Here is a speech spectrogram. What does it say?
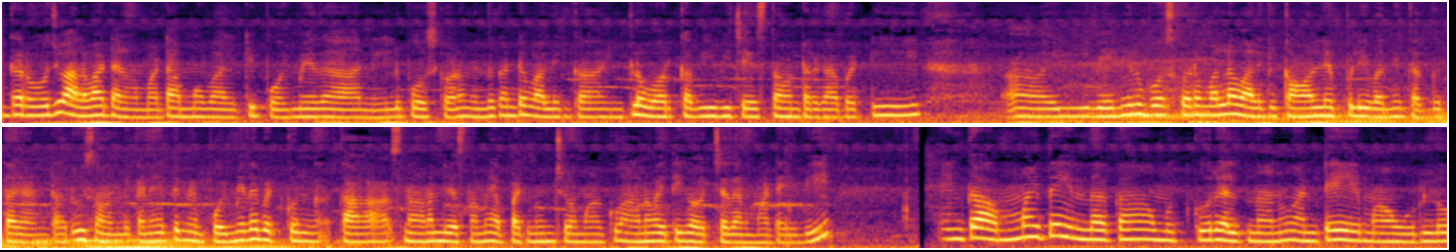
ఇంకా రోజు అలవాటు అనమాట అమ్మ వాళ్ళకి పొయ్యి మీద నీళ్ళు పోసుకోవడం. ఎందుకంటే వాళ్ళు ఇంకా ఇంట్లో వర్క్ అవి ఇవి చేస్తూ ఉంటారు కాబట్టి ఈ వేణీళ్ళు పోసుకోవడం వల్ల వాళ్ళకి కాళ్ళు నొప్పులు ఇవన్నీ తగ్గుతాయి అంటారు. సో అందుకని అయితే మేము పొయ్యి మీద పెట్టుకుని స్నానం చేస్తాము ఎప్పటి నుంచో మాకు ఆనవాయితీగా వచ్చేదన్నమాట ఇది. ఇంకా అమ్మ అయితే ఇందాక ముత్కూరు వెళ్తున్నాను. అంటే మా ఊర్లో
